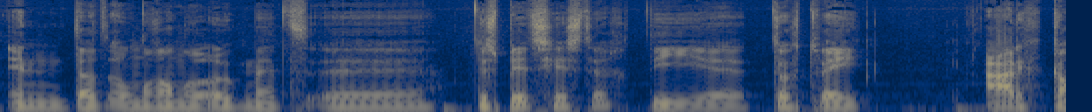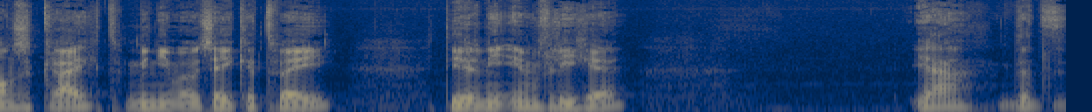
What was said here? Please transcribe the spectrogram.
En dat onder andere ook met de spits gisteren. Die toch twee aardige kansen krijgt. Minimum zeker twee. Die er niet invliegen. Ja, dat,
